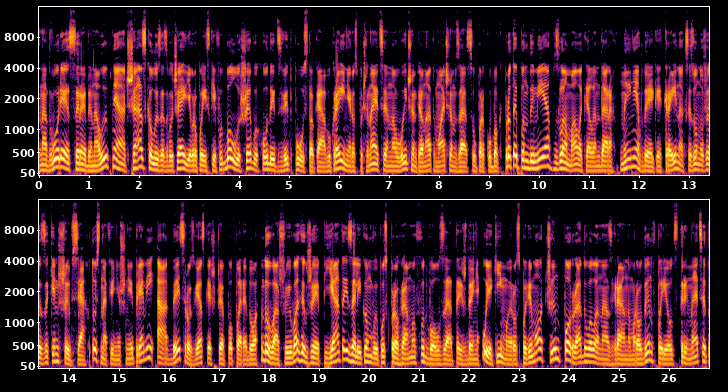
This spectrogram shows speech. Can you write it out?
на дворі середина липня. Час, коли зазвичай європейський футбол лише виходить з відпусток. А в Україні розпочинається новий чемпіонат матчем за суперкубок. Проте пандемія зламала календар. Нині в деяких країнах сезон уже закінчився. Хтось на фінішній прямій, а десь розв'язка ще попереду. До вашої уваги вже п'ятий за ліком випуск програми Футбол за тиждень, у якій ми розповімо, чим порадувала нас гра номер один в період з 13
